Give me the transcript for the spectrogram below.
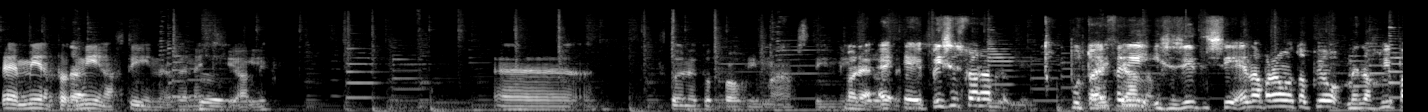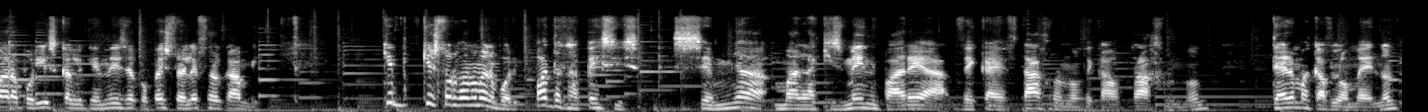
Ε, μία, Ναι. μία αυτή είναι, δεν έχει Ναι. άλλη. Ε, αυτό είναι το πρόβλημα στην Ωραία. Ε, χειρότερη. ε, Επίσης τώρα που το Έχει έφερε άλλο. η συζήτηση, ένα πράγμα το οποίο με ενοχλεί πάρα πολύ στις καλοκαιρινές διακοπές στο ελεύθερο κάμπινγκ. Και, και στο οργανωμένο μπορεί. Πάντα θα πέσεις σε μια μαλακισμένη παρέα 17χρονων, 18χρονων, τέρμα καυλωμένων,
